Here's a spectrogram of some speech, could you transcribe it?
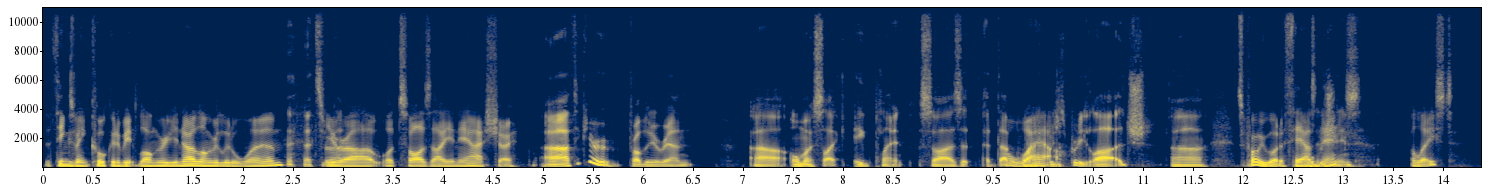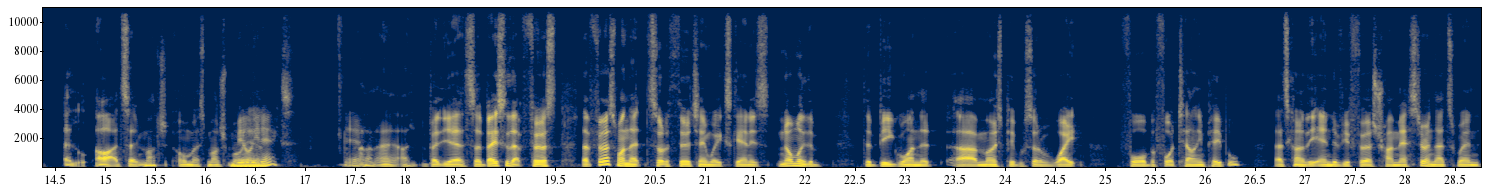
the thing's been cooking a bit longer. You're no longer a little worm. That's You're, right. uh, what size are you now, Asho? Uh, I think you're probably around uh, almost like eggplant size at, at that Oh, point, wow. which is pretty large. Uh, It's probably what, a thousand. X at least? oh, I'd say much, almost much more. Million yeah. X? I Yeah. don't know, I- but yeah. So basically, that first that first one, that sort of thirteen week scan, is normally the the big one that uh, most people sort of wait for before telling people. That's kind of the end of your first trimester, and that's when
